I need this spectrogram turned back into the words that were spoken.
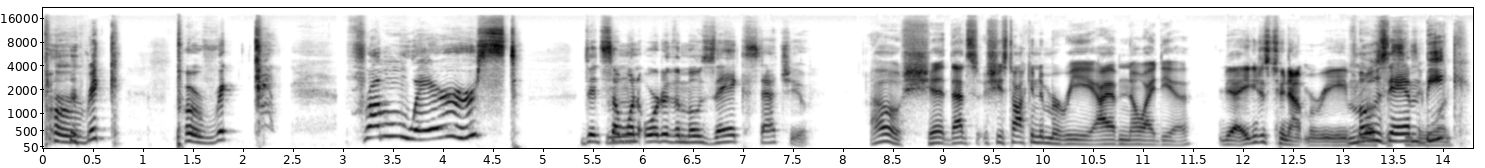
Prick. Perick. From where'st did someone mm. order the mosaic statue? Oh, shit. That's She's talking to Marie. I have no idea. Yeah, you can just tune out Marie. For most of season one. Mozambique.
